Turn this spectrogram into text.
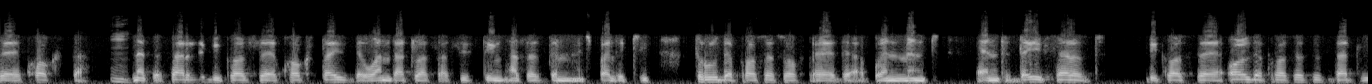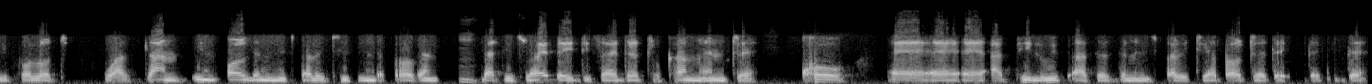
uh, CoGHSTA Mm. necessarily because uh, CoGHSTA is the one that was assisting us as the municipality through the process of uh, the appointment. And they felt because uh, all the processes that we followed was done in all the municipalities in the province. Mm. That is why they decided to come and uh, co uh, uh, uh, appeal with us as the municipality about uh, the, the, the,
